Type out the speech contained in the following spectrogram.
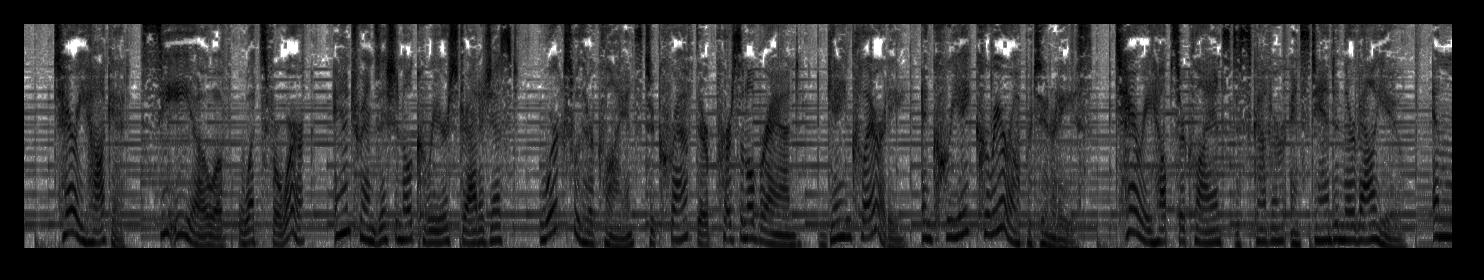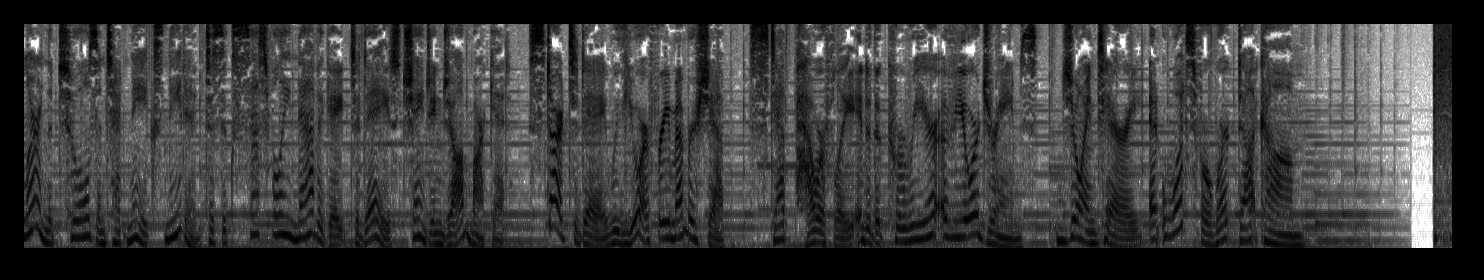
Terry Hockett, CEO of What's for Work and transitional career strategist, works with her clients to craft their personal brand, gain clarity, and create career opportunities. Terry helps her clients discover and stand in their value and learn the tools and techniques needed to successfully navigate today's changing job market. Start today with your free membership. Step powerfully into the career of your dreams. Join Terry at what'sforwork.com.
